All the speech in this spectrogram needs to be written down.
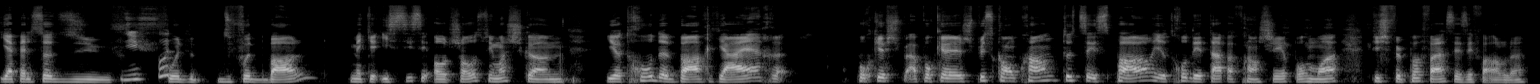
ils appellent ça du, Du foot? foot- du football, mais que ici c'est autre chose. Puis moi, je suis comme, il y a trop de barrières pour que je, pour que je puisse comprendre tous ces sports. Il y a trop d'étapes à franchir pour moi, puis je peux pas faire ces efforts-là.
